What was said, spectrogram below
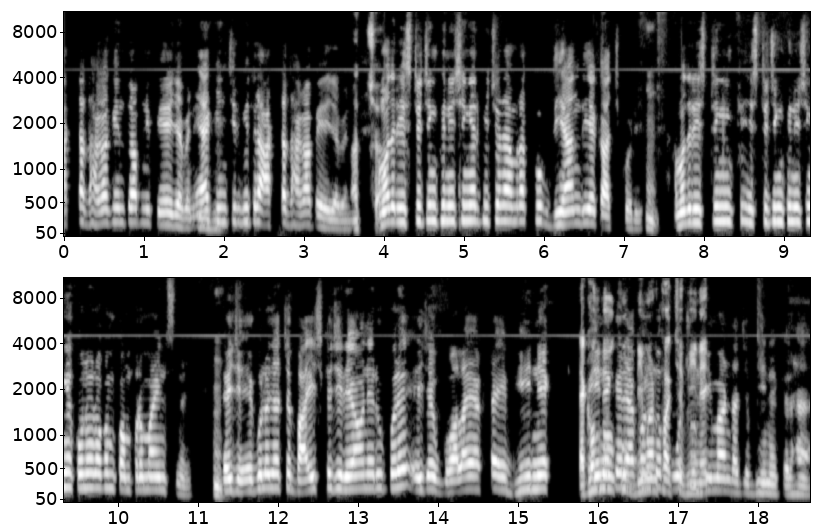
আটটা ধাগা কিন্তু আপনি পেয়ে যাবেন। এক ইঞ্চির ভিতরে আটটা ধাগা পেয়ে যাবেন। আচ্ছা। আমাদের স্টিচিং ফিনিশিং এর পিছনে আমরা খুব ধ্যান দিয়ে কাজ করি। আমাদের স্টিচিং ফিনিশিং এ কোনো রকম কম্প্রোমাইজ নেই। এই যে এগুলো যাচ্ছে বাইশ কেজি রেওয়ানের উপরে এই যে গলায় একটা ভি নেক ভি ডিমান্ড আছে ভি নেকের হ্যাঁ।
